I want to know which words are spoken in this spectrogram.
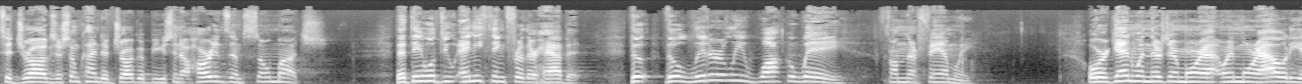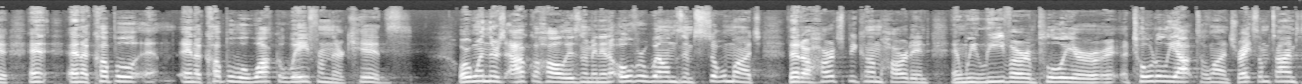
to drugs or some kind of drug abuse, and it hardens them so much that they will do anything for their habit. They'll, they'll literally walk away from their family. Or again, when there's immorality and, and, a couple, and a couple will walk away from their kids. Or when there's alcoholism and it overwhelms them so much that our hearts become hardened and we leave our employer totally out to lunch, right? Sometimes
